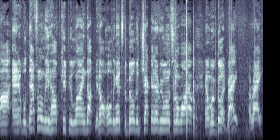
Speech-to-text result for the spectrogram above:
uh, and it will definitely help keep you lined up. You know, hold against the building, check it every once in a while, and we're good, right? All right.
